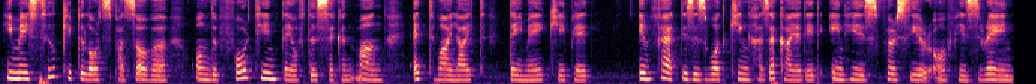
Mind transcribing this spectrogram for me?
he may still keep the Lord's Passover on the fourteenth day of the second month. At twilight, they may keep it. In fact, this is what King Hezekiah did in his first year of his reign.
